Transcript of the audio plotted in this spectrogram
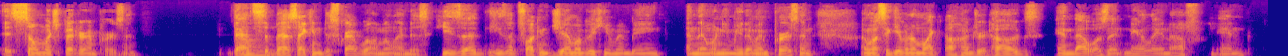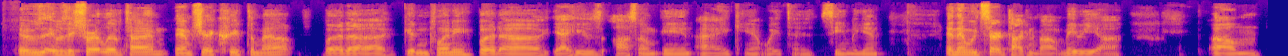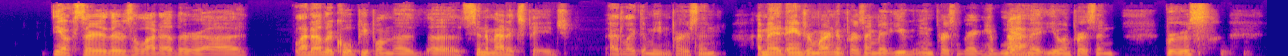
it's so much better in person. That's oh. the best I can describe William Melendez. He's a he's a fucking gem of a human being. And then when you meet him in person, I must have given him like a hundred hugs, and that wasn't nearly enough. And it was it was a short lived time. I'm sure it creeped him out, but uh, good and plenty. But uh, yeah, he was awesome, and I can't wait to see him again. And then we started talking about maybe, uh, um, you know, because there there's a lot of other uh, a lot of other cool people on the the CinemAddicts page. I'd like to meet in person. I met Andrew Martin in person. I met you in person, Greg. Have not yeah. met you in person, Bruce.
